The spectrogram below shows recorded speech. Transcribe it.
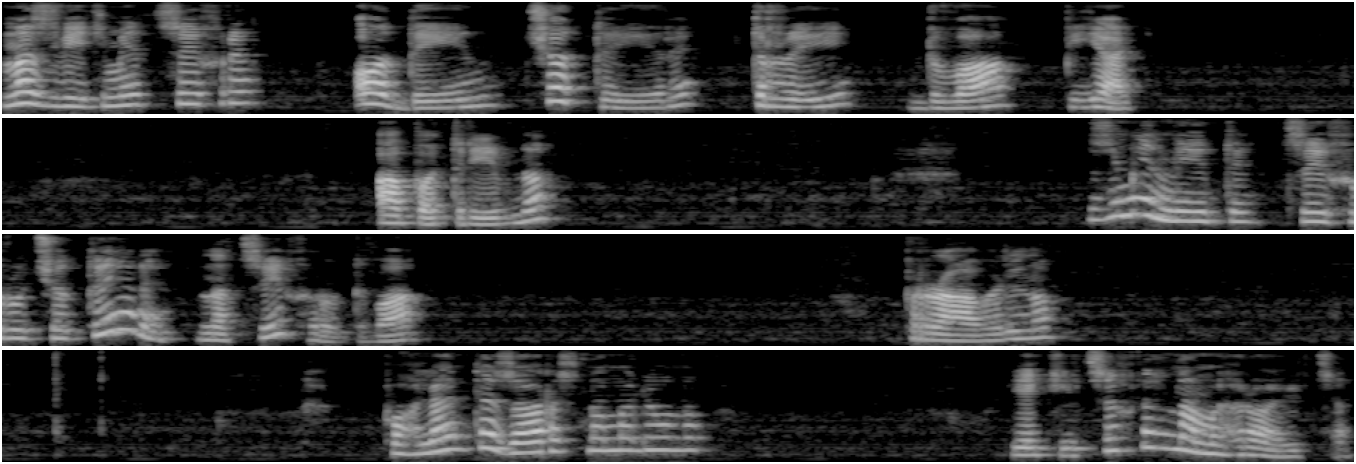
Назвіть мені цифри 1, 4, 3, 2, 5. А потрібно змінити цифру 4 на цифру 2. Правильно. Погляньте зараз на малюнок. Які цифри з нами граються?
